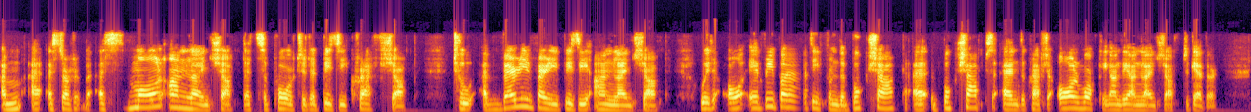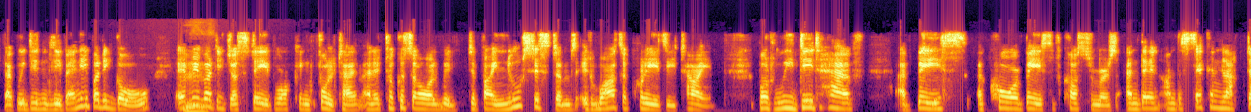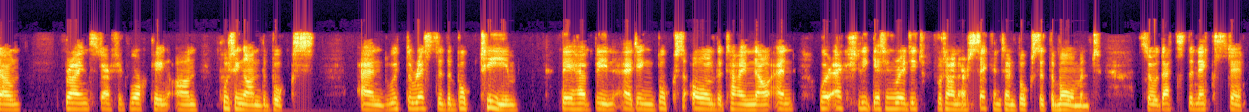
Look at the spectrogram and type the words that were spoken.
a, a sort of a small online shop that supported a busy craft shop to a very very busy online shop with all, everybody from the bookshop, uh, bookshops, and the craft shop all working on the online shop together. Like we didn't leave anybody go. Everybody mm. just stayed working full time, and it took us all to find new systems. It was a crazy time, but we did have a base, a core base of customers. And then on the second lockdown, Brian started working on putting on the books, and with the rest of the book team, they have been adding books all the time now, and we're actually getting ready to put on our second-hand books at the moment. So that's the next step.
